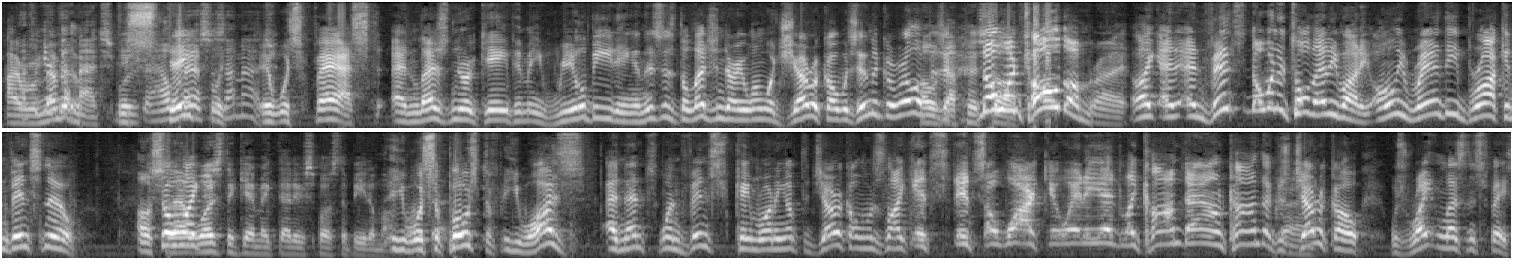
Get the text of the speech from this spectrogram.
I, forget remember the match. Was- how fast was that match? It was fast, and Lesnar gave him a real beating. And this is the legendary one where Jericho was in the gorilla Oh, position. No off. one told him. Right. Like, and, and Vince, no one had told anybody. Only Randy, Brock, and Vince knew. Oh, so, so, that like- was the gimmick that he was supposed to beat him up. He was that. supposed to. He was, and then when Vince came running up to Jericho and was like, "It's it's a walk, you idiot! Like, calm down, calm down," because Jericho was right in Lesnar's face.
